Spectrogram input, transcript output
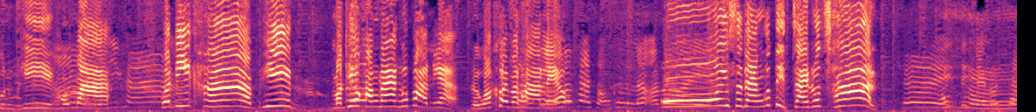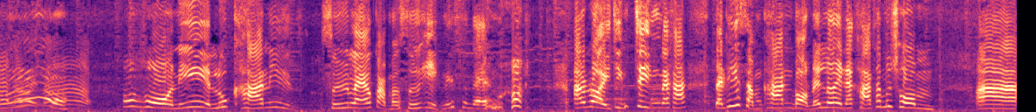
คุณพี่เขามาสวัสดีค่ะสวัสดีค่ะ พี่มาเที่ยวครั้งแรกหรือเปล่าเนี่ย หรือว่าเคยมาทานแล้ว สองคืค่ะสองคืนแล้วอร่โอ้อยยแสดงว่าติดใจรสชาติ ใช่ติดใจรสชาติอร่อยมาก โอ้โห นี่ลูกค้านี่ซื้อแล้วกลับมาซื้ออีกนี่แสดงว่า อร่อยจริง ๆนะคะ แต่ที่สำคัญบอกได้เลยนะคะท่านผู้ชมอ่า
